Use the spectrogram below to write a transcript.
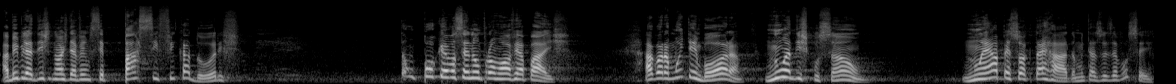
A Bíblia diz que nós devemos ser pacificadores. Então, por que você não promove a paz? Agora, muito embora, numa discussão, não é a pessoa que está errada, muitas vezes é você.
